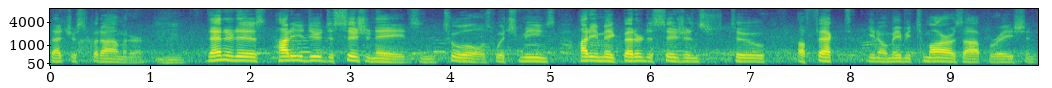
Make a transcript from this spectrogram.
that's your speedometer. Then it is, how do you do decision aids and tools, which means how do you make better decisions to affect, you know, maybe tomorrow's operation.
